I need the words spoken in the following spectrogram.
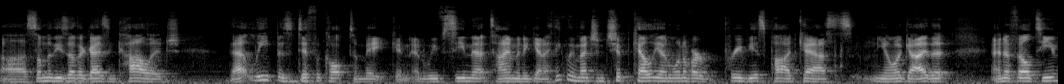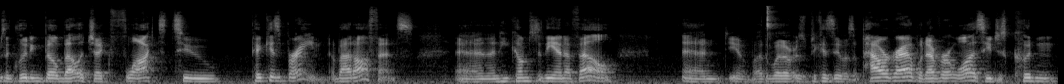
uh, some of these other guys in college. That leap is difficult to make, and, and we've seen that time and again. I think we mentioned Chip Kelly on one of our previous podcasts. You know, a guy that NFL teams, including Bill Belichick, flocked to pick his brain about offense, and then he comes to the NFL and you know whether it was because it was a power grab, whatever it was, he just couldn't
